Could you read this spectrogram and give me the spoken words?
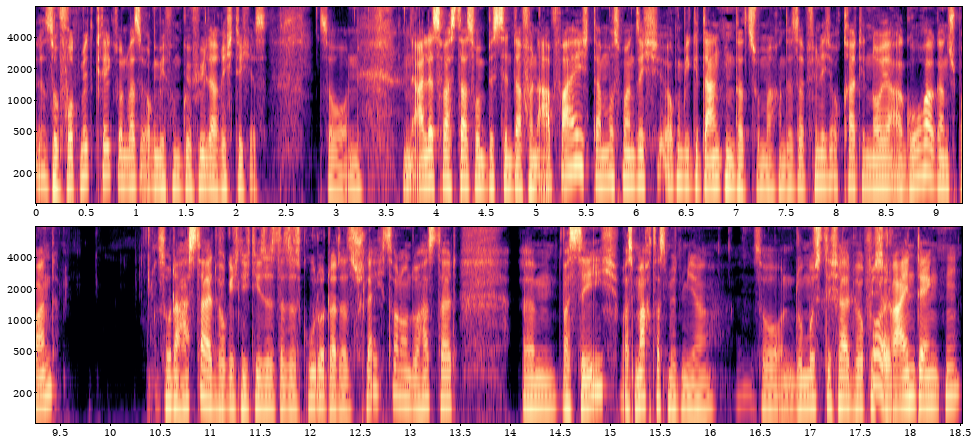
sofort mitkriegt und was irgendwie vom Gefühl her richtig ist. So, und alles, was da so ein bisschen davon abweicht, da muss man sich irgendwie Gedanken dazu machen. Deshalb finde ich auch gerade die neue Agora ganz spannend. So, da hast du halt wirklich nicht dieses, das ist gut oder das ist schlecht, sondern du hast halt, ähm, was sehe ich, was macht das mit mir? So, und du musst dich halt wirklich Voll. reindenken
